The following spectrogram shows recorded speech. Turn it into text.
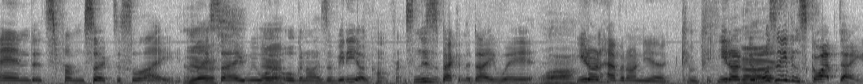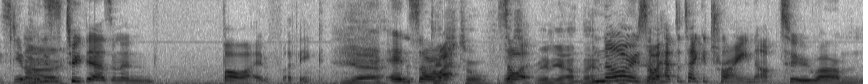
And it's from Cirque du Soleil, and Yes, they say we want yeah. to organise a video conference. And this is back in the day where Wow. you don't have it on your computer. You don't. It wasn't even Skype days. You know, No. this is 2005 five, I think. Yeah. And so I- digital so wasn't I- really out then. No, so. I had to take a train up to um,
